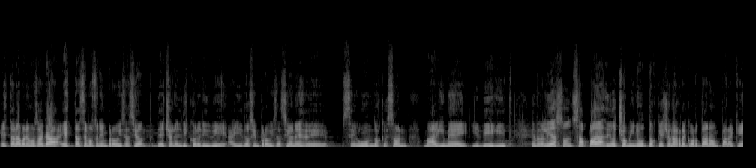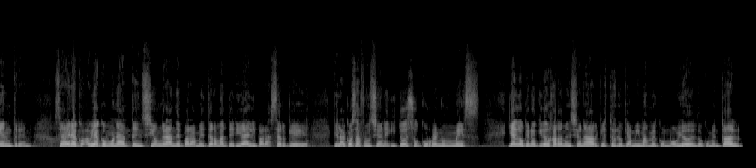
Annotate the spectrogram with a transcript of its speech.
esta la ponemos acá, esta hacemos una improvisación. De hecho, en el disco Let It Be hay dos improvisaciones de segundos que son Maggie May y Dig It. En realidad son zapadas de 8 minutos que ellos las recortaron para que entren. O sea, era, había como una tensión grande para meter material y para hacer que, que la cosa funcione. Y todo eso ocurre en un mes. Y algo que no quiero dejar de mencionar, que esto es lo que a mí más me conmovió del documental,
